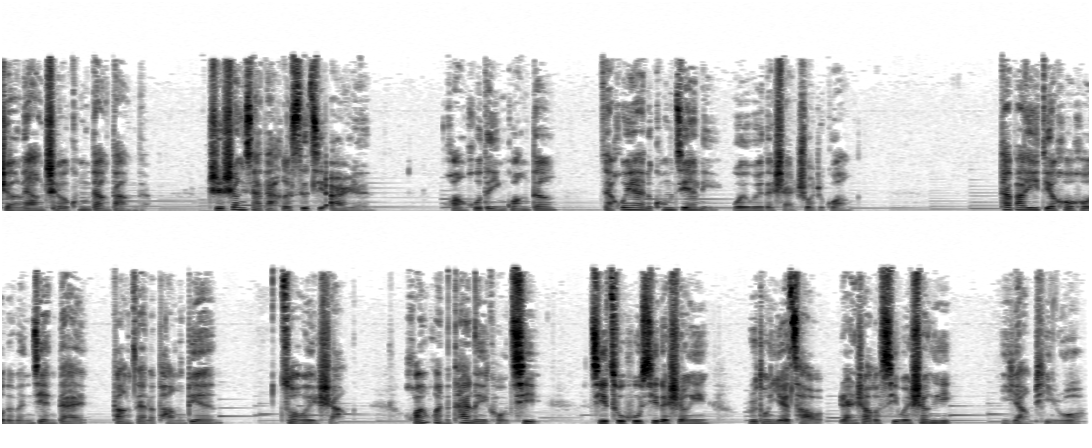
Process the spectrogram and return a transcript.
整辆车空荡荡的，只剩下她和司机二人。恍惚的荧光灯在灰暗的空间里微微的闪烁着光。他把一叠厚厚的文件袋放在了旁边座位上。缓缓地叹了一口气，急促呼吸的声音如同野草燃烧的细微声音一样疲弱。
